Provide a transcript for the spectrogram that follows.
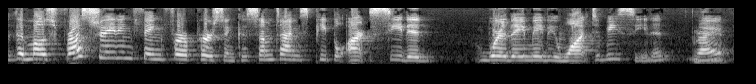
the most frustrating thing for a person, because sometimes people aren't seated where they maybe want to be seated, mm-hmm. right?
